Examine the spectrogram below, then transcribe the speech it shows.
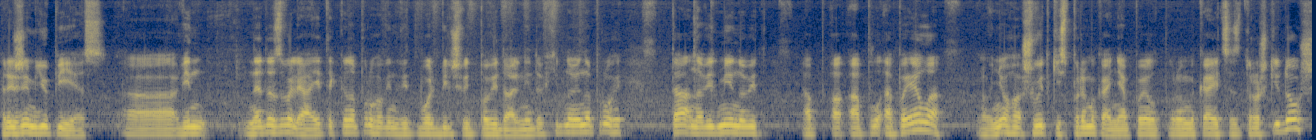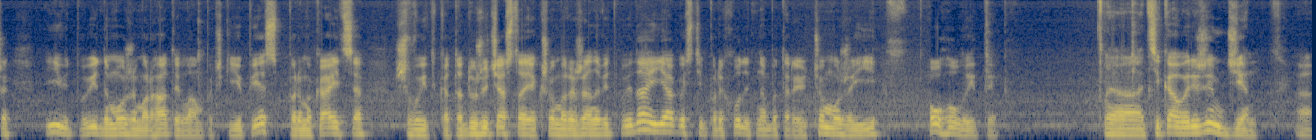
режим UPS. Він не дозволяє таку напругу, він більш відповідальний до вхідної напруги. Та на відміну від АПЛ, в нього швидкість перемикання. АПЛ перемикається трошки довше і, відповідно, може моргати лампочки. UPS перемикається швидко. Та дуже часто, якщо мережа не відповідає якості, переходить на батарею, що може її оголити. Цікавий режим. Е,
